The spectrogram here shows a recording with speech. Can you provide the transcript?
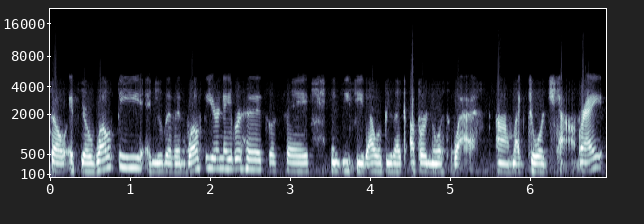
So, if you're wealthy and you live in wealthier neighborhoods, let's say in D.C., that would be like Upper Northwest, um, like Georgetown, right?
